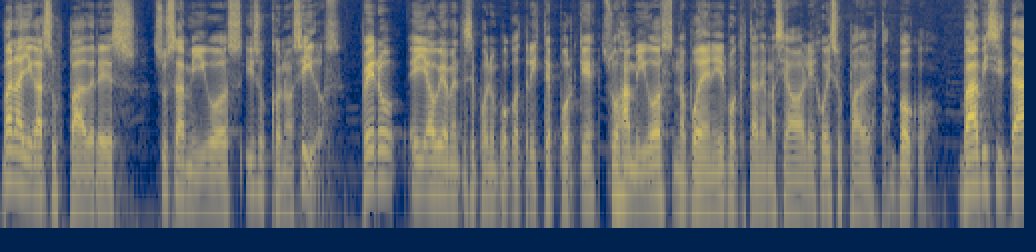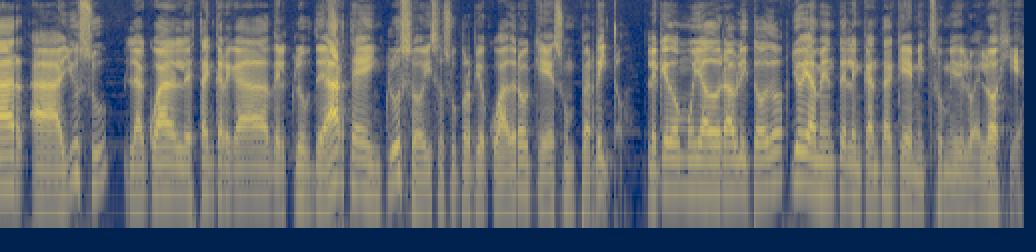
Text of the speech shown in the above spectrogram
van a llegar sus padres, sus amigos y sus conocidos. Pero ella obviamente se pone un poco triste porque sus amigos no pueden ir porque están demasiado lejos y sus padres tampoco. Va a visitar a Yusu, la cual está encargada del club de arte e incluso hizo su propio cuadro que es un perrito. Le quedó muy adorable y todo, y obviamente le encanta que Mitsumi lo elogie.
